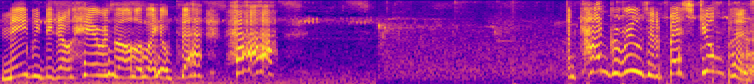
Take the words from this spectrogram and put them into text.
Maybe they don't hear us all the way up there. and kangaroos are the best jumpers.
